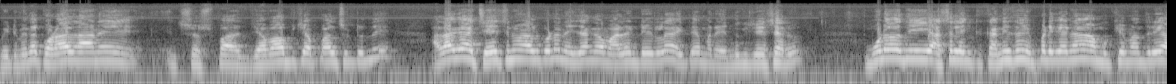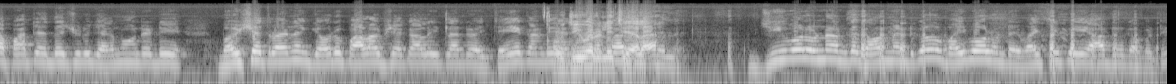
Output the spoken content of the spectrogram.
వీటి మీద కొడాలి నాని జవాబు చెప్పాల్సి ఉంటుంది. అలాగే ఆ చేసిన వాళ్ళు కూడా నిజంగా వాలంటీర్లు అయితే మరి ఎందుకు చేశారు? మూడవది అసలు ఇంక కనీసం ఇప్పటికైనా ఆ ముఖ్యమంత్రి ఆ పార్టీ అధ్యక్షుడు జగన్మోహన్ రెడ్డి భవిష్యత్తులో అయినా ఇంకెవరు పాలాభిషేకాలు ఇట్లాంటివి చేయకండి జీవో రిలీజ్ చేయాలా? జీవోలు ఉండవు ఇంకా గవర్నమెంట్కు వైభవాలు ఉంటాయి వైసీపీ ఆర్డర్ కాబట్టి.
